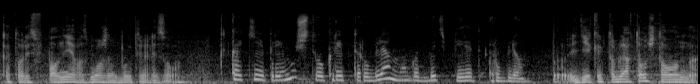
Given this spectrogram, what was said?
который вполне возможно будет реализован. Какие преимущества у крипторубля могут быть перед рублем? Идея крипторубля в том, что он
